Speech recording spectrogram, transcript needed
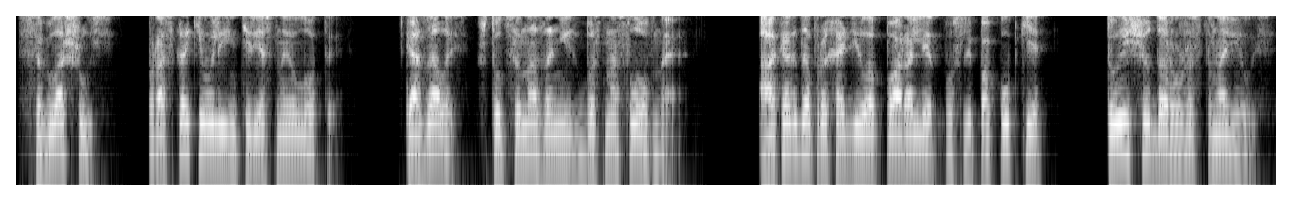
Соглашусь, проскакивали интересные лоты. Казалось, что цена за них баснословная. А когда проходила пара лет после покупки, то еще дороже становилось.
